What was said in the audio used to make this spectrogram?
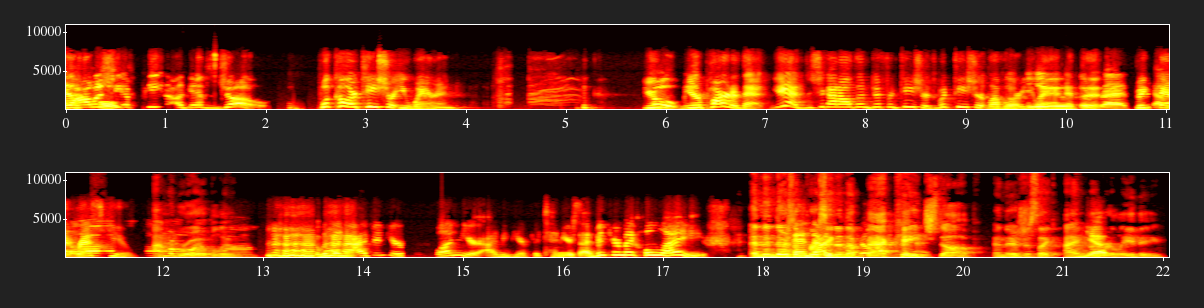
And A how does she have Pete against Joe? What color T-shirt you wearing? You're, me? you're part of that. Yeah, she got all them different T-shirts. What T-shirt level The are you blue, at? At the, the, red, Big the Cat. Rescue. I'm a royal blue. Um, It was like I've been here for one year. I've been here for ten years. I've been here my whole life. and then there's a And person in the real back caged up, and they're just like, "I'm Yep. never leaving."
